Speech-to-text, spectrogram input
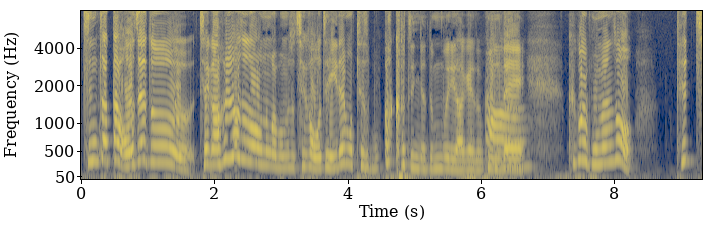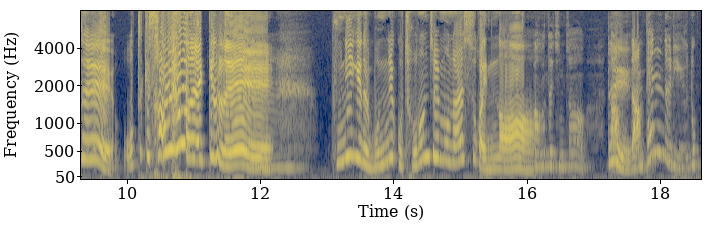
진짜 딱 어제도 제가 흘러 들어오는 걸 보면서 제가 어제 일을 못해서 못 갔거든요. 눈물이 나게도. 근데 아. 그걸 보면서 대체 어떻게 사회화를 했길래 음. 분위기를 못 읽고 저런 질문을 할 수가 아 있나. 근데 진짜 네. 남, 남팬들이 유독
